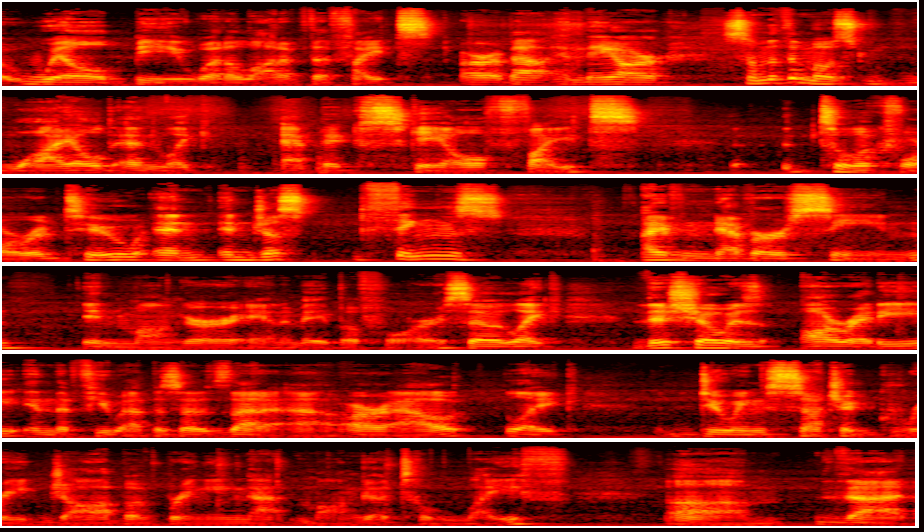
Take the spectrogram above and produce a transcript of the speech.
will be what a lot of the fights are about. And they are some of the most wild and like epic scale fights to look forward to, and and just things I've never seen in manga or anime before. So like this show is already in the few episodes that are out like doing such a great job of bringing that manga to life um, that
